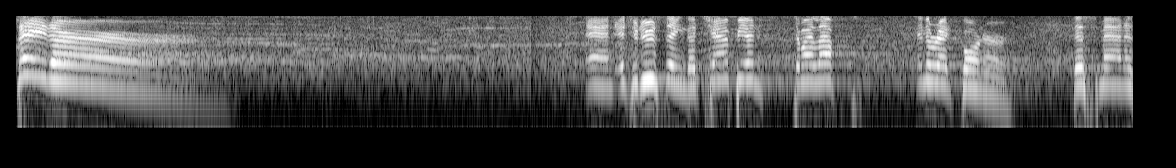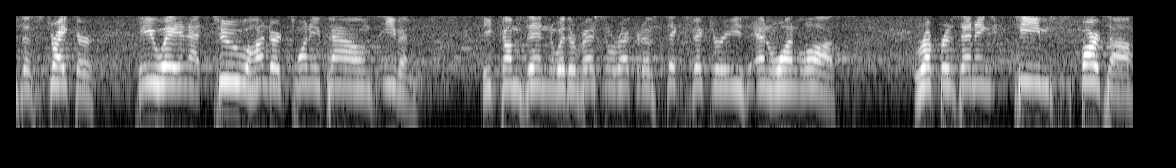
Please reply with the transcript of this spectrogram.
Sather. And introducing the champion to my left in the red corner. This man is a striker. He weighed in at 220 pounds even. He comes in with a professional record of six victories and one loss. Representing Team Sparta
